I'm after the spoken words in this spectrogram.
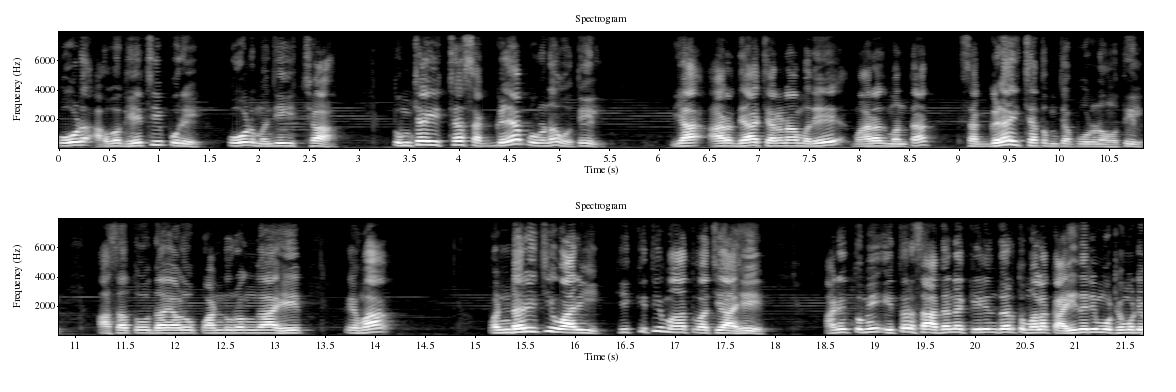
कोड अवघेची पुरे कोड म्हणजे इच्छा. तुमच्या इच्छा सगळ्या पूर्ण होतील. या अर्ध्या चरणामध्ये महाराज म्हणतात सगळ्या इच्छा तुमच्या पूर्ण होतील. असा तो दयाळू पांडुरंग आहे. तेव्हा पंढरीची वारी ही किती महत्त्वाची आहे? आणि तुम्ही इतर साधनं केली जर तुम्हाला काही जरी मोठे मोठे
